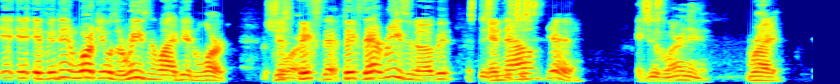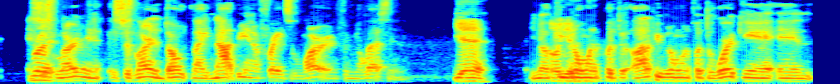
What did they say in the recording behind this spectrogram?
If it didn't work, it was a reason why it didn't work. For Just fix that, fix that reason of it, just, and it's now, just, yeah, it's just learning. right, It's just Right. learning. It's just learning. Don't like not being afraid to learn from your lesson. yeah, You know, Oh, people yeah. don't want to put the. A lot of people don't want to put the work in, and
